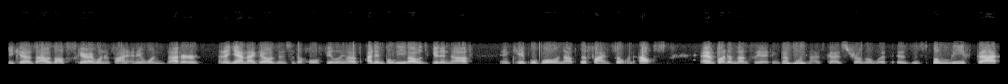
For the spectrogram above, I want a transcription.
because I was also scared I wouldn't find anyone better. And again, that goes into the whole feeling of I didn't believe I was good enough and capable enough to find someone else. And fundamentally, I think that's mm-hmm. what nice guys struggle with is this belief that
